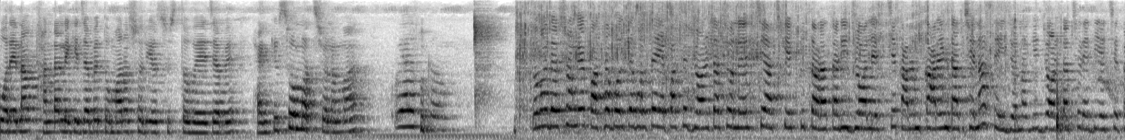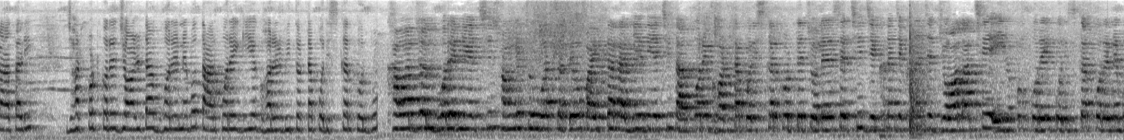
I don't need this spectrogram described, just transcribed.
পরে নাও ঠান্ডা লেগে যাবে তোমারও শরীর সুস্থ হয়ে যাবে। থ্যাংক ইউ সো মাচ সোনামা. তোমাদের সঙ্গে কথা বলতে বলতে এপাশে জলটা চলে এসছে। আজকে একটু তাড়াতাড়ি জল এসছে কারণ কারেন্ট আছে না সেই জন্য কি জলটা ছেড়ে দিয়েছে তাড়াতাড়ি। ঝটপট করে জলটা ভরে নেব, তারপরে গিয়ে ঘরের ভিতরটা পরিষ্কার করব। খাওয়ার জল ভরে নিয়েছি, সঙ্গে চৌবাচ্চাতেও পাইপটা লাগিয়ে দিয়েছি, তারপরে ঘরটা পরিষ্কার করতে চলে এসেছি। যেখানে যেখানে যে জল আছে, এইরকম করে পরিষ্কার করে নেব।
